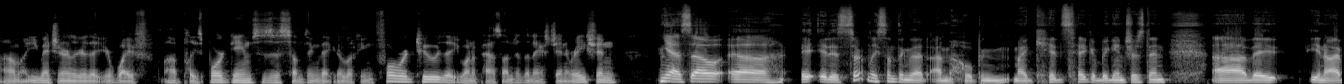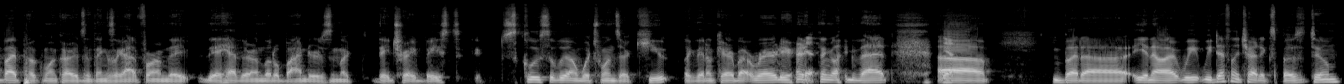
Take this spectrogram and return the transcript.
Um, you mentioned earlier that your wife uh, plays board games. Is this something that you're looking forward to that you want to pass on to the next generation? Yeah, so uh, it, it is certainly something that I'm hoping my kids take a big interest in. Uh, they, you know, I buy Pokemon cards and things like that for them. They they have their own little binders and like they trade based exclusively on which ones are cute. Like they don't care about rarity or anything yeah. like that. Yeah. But uh, you know, we we definitely try to expose it to them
